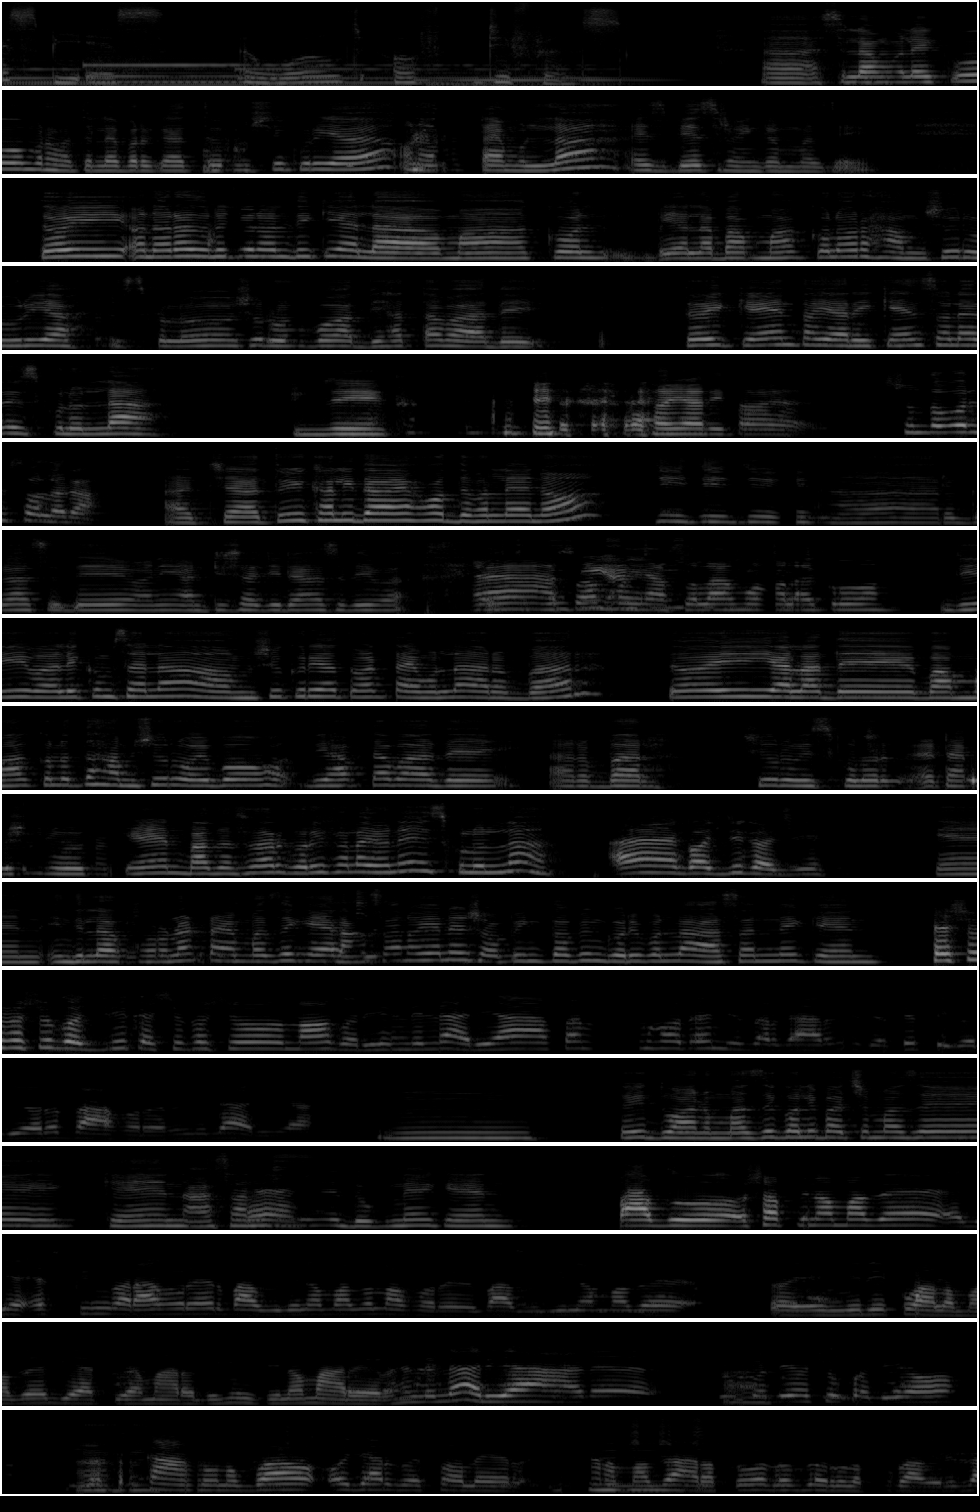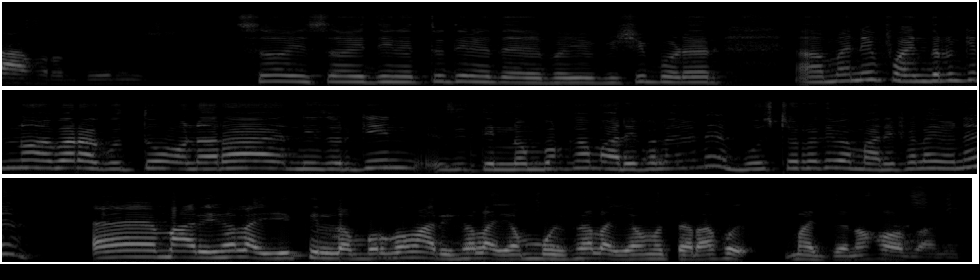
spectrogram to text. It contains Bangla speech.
SBS, a world of difference. Uh, Assalamualaikum warahmatullahi wabarakatuh. Syukuria onara taimullah SBS Rohingya maze. Toi onara dulu channel diki ala ma kol ala bap ma kolor ham shuru ria iskolo shuru bo adi hatta bade. Toi ken tayari ken solar iskulla. জি তৈয়ারি তো সুন্দর করে চলেরা আচ্ছা তুই খালি দা হদ ভালে ন জি জি জি আর গাছ দে মানে আন্টি সাজিদা আছে দেবা হ্যাঁ আসসালামু আলাইকুম জি ওয়ালাইকুম সালাম শুক্রিয়া তোমার টাইম উল্লাহ আরবার তো এই আলাদে বাম্মা কলো তো হাম শুরু হইব দুই সপ্তাহ বাদে আরবার শুরু স্কুলের টাইম শুরু কেন বাজার সাজার গড়ি ফেলাই নে স্কুল উল্লা হ্যাঁ গজি গজি কেন ইন্দিলা করোনার টাইম মাঝে কেন আসান হয়ে নে শপিং টপিং করি বললা আসান নে কেন কেশু কেশু গজি কেশু কেশু ন গরি নিলে আরিয়া আসান নিজে সেতি গরি ওরা যা করে নিলে আরিয়া উম তো এই দোয়ান মাঝে গলি বাচ্চা মাঝে কেন আসান নে দুগনে কেন বাজু শপিনের মাঝে স্ক্রিন করা করে বাজু দিনের মাঝে না করে বাজু দিনের মাঝে তো এঙ্গিরি কোয়ালো মাঝে গিয়াতিয়া মারে দি হিন্তি না মারে হেনিলে আরিয়া আরে সুকলিও সুকলিও কানুন বা ওজার গো চলের মাঝে আর তো জরুরত পুরা করে যা করে দেরি সই সই দিনে তো দিনে দেয় বেশি বড়ের মানে ফাইন্দর কিন এবার আগত ওনারা নিজের কিন তিন নম্বর গা মারি ফেলাই না বুস্টার দিবা মারি ফেলাই নে এ মারি ফেলাই তিন নম্বর গো মারি ফেলাই মই ফেলাই আমি তারা মাঝে না হবানি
